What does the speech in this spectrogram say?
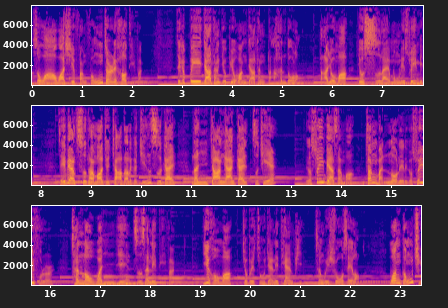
是娃娃些放风筝的好地方。这个白家塘就比王家塘大很多了，大约嘛有十来亩的水面。这片池塘嘛就夹到那个金石街、能家安街之间。那个水面上嘛长闷了的那个水湖那儿，成了文英滋生的地方。以后嘛，就被逐渐的填平，成为学舍了。往东去，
